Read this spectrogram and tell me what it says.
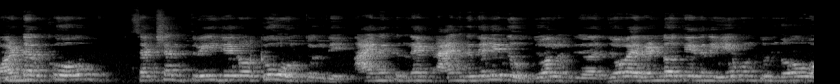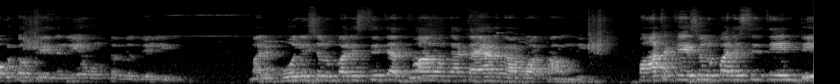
మర్డర్కు సెక్షన్ త్రీ జీరో టూ ఉంటుంది. ఆయనకు ఆయనకు తెలియదు జూలై జూలై రెండో తేదీన ఏముంటుందో ఒకటో తేదీన ఏముంటుందో తెలియదు మరి పోలీసుల పరిస్థితి అధ్వానంగా తయారు కాబోతా ఉంది. పాత కేసుల పరిస్థితి ఏంటి?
